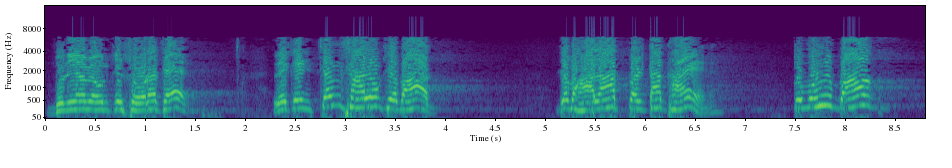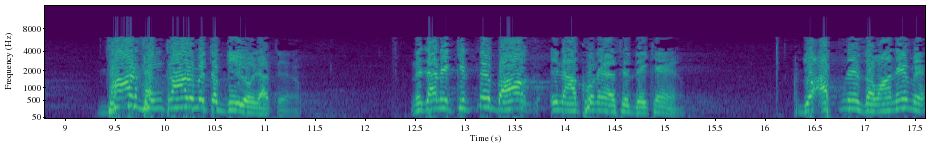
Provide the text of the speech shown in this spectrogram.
دنیا میں ان کی شہرت ہے، لیکن چند سالوں کے بعد جب حالات پلٹا کھائیں، تو وہی باغ جھاڑ جھنکار میں تبدیل ہو جاتے ہیں۔ نہ جانے کتنے باغ ان آنکھوں نے ایسے دیکھے ہیں، جو اپنے زمانے میں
